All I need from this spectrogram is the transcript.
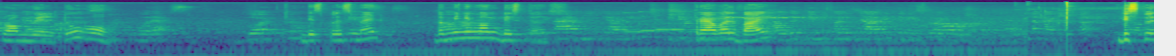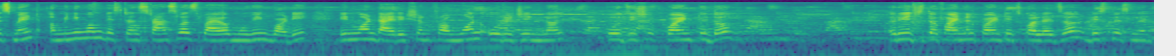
from well to home. Displacement the minimum distance traveled by Displacement a minimum distance transversed by a moving body in one direction from one original position point to the reach the final point is called as a displacement.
